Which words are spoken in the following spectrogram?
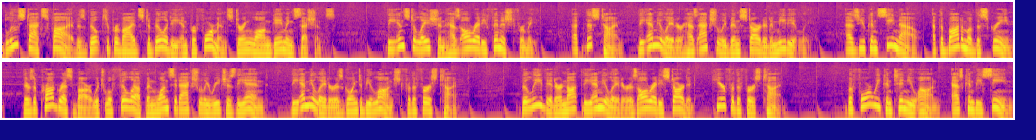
BlueStacks 5 is built to provide stability and performance during long gaming sessions. The installation has already finished for me. At this time, the emulator has actually been started immediately. As you can see now, at the bottom of the screen, there's a progress bar which will fill up and once it actually reaches the end, the emulator is going to be launched for the first time. Believe it or not the emulator is already started, here for the first time. Before we continue on, as can be seen,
